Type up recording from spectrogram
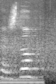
Ευχαριστώ.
